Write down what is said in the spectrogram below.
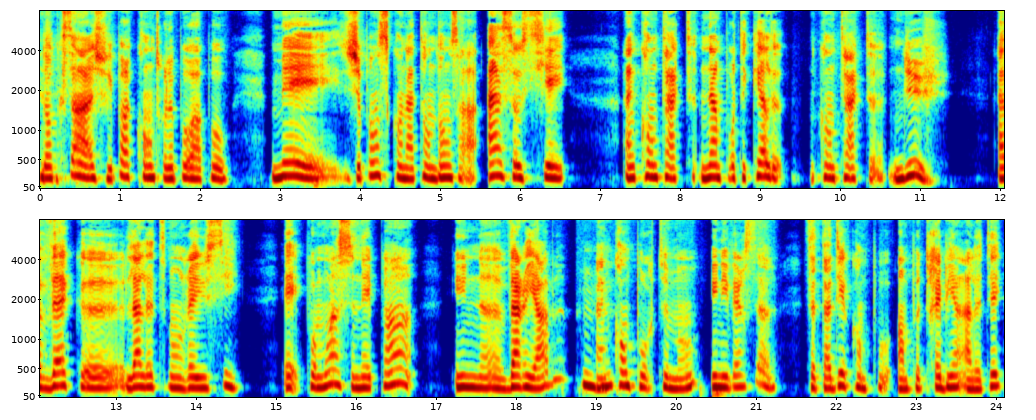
Donc ça, je ne suis pas contre le pot à pot. Mais je pense qu'on a tendance à associer un contact, n'importe quel contact nu, avec euh, l'allaitement réussi. Et pour moi, ce n'est pas une variable un mhm. comportement universel. C'est-à-dire qu'on peut, très bien allaiter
